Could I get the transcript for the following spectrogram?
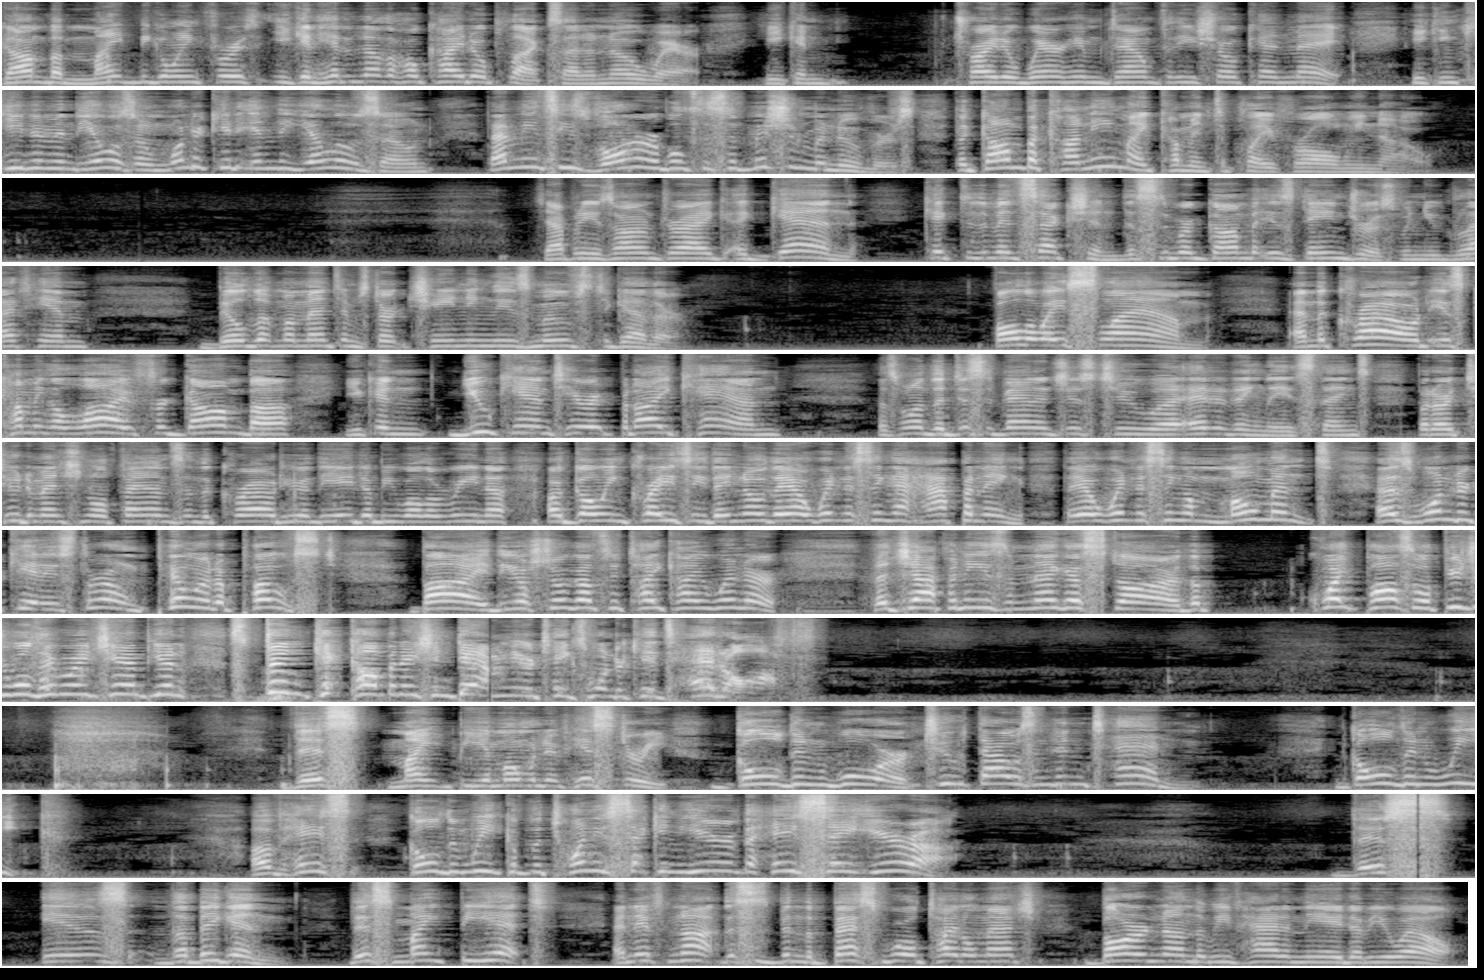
Ganba might be going for He can hit another Hokkaido plex out of nowhere. He can try to wear him down for the Shoken Mei. He can keep him in the yellow zone. Wonder Kid in the yellow zone. That means he's vulnerable to submission maneuvers. The Ganba Kani might come into play for all we know. Japanese arm drag again. Kick to the midsection. This is where Ganba is dangerous. When you let him build up momentum, start chaining these moves together. Fall away slam. And the crowd is coming alive for Ganba. You can you can't hear it, but I can. That's one of the disadvantages to uh, editing these things. But our two-dimensional fans in the crowd here in the AWL arena are going crazy. They know they are witnessing a happening. They are witnessing a moment as Wonder Kid is thrown pillar to post by the Oshogatsu Taikai winner, the Japanese megastar, the quite possible future world heavyweight champion. Spin kick combination damn near takes Wonder Kid's head off. This might be a moment of history. Golden War 2010. Golden Week of Heisei, Golden Week of the 22nd year of the Heisei era. This is the begin. This might be it. And if not, this has been the best world title match, bar none, that we've had in the AWL.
